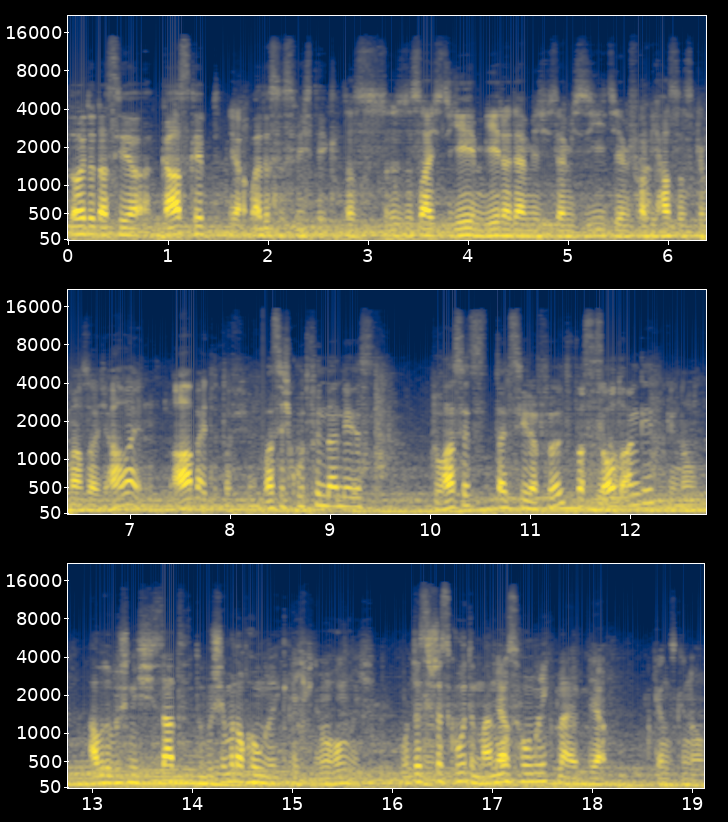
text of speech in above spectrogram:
Leute, dass ihr Gas gibt, Ja. weil das ist wichtig. Das, das sage ich jedem, jeder, der mich, der mich sieht, der mich fragt, wie hast du das gemacht, sage ich, arbeiten. Arbeitet dafür. Was ich gut finde an dir ist, du hast jetzt dein Ziel erfüllt, was das Genau. Auto angeht, Genau. aber du bist nicht satt, du bist immer noch hungrig. Ich bin immer hungrig. Und das ist das Gute, man Ja. muss hungrig bleiben. Ja, ganz genau.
